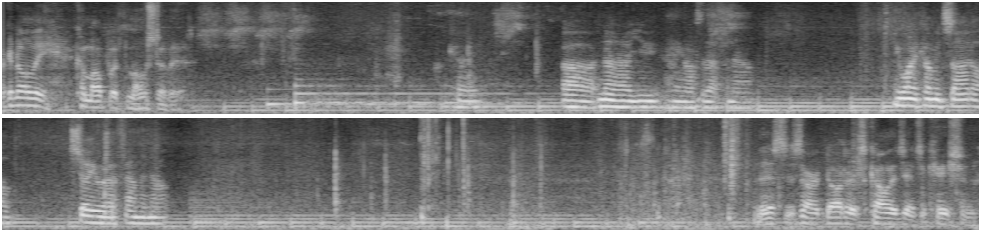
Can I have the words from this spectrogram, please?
I can only come up with most of it. Okay. Uh, no, no, you hang on to that for now. You want to come inside? I'll show you where I found the note. This is our daughter's college education.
